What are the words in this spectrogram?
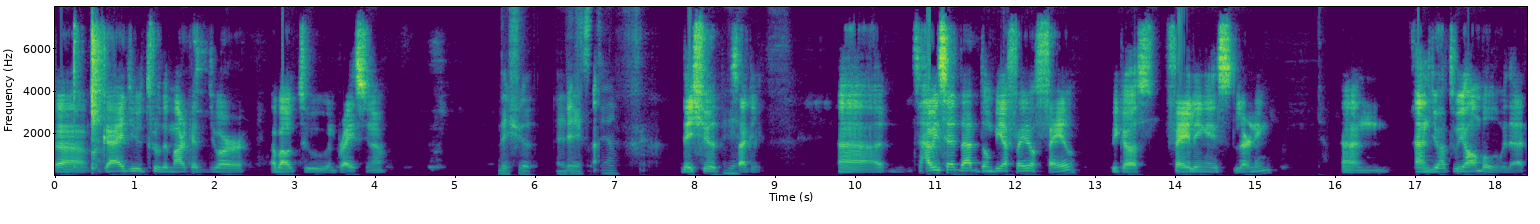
uh, guide you through the market you are about to embrace you know They should. At If- least. yeah. They should Yeah. exactly. Uh, having said that, don't be afraid of fail because failing is learning, and and you have to be humble with that.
